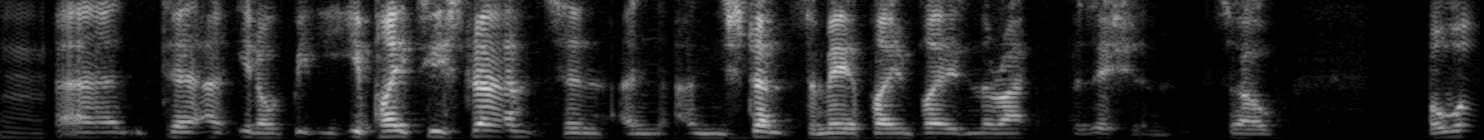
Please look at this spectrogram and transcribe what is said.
Hmm. And uh, you know you play to your strengths, and, and, and your strengths to me are playing players in the right position. So, but we'll,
